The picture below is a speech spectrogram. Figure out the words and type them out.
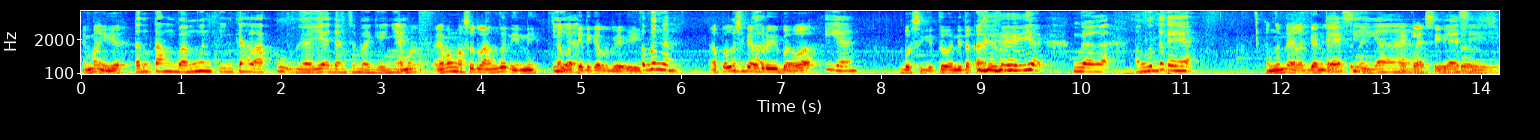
emang iya tentang bangun tingkah laku gaya dan sebagainya. Emang emang maksud lo anggun ini sama Iya. kayak di KBBI? Oh, bener. Apa lu suka berwibawa? Iya. Bos gitu wanita karir. Iya. Enggak enggak. Anggun tuh kayak anggun tuh elegan kayak classy. gitu ya. Kayak classy, Classy. itu.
